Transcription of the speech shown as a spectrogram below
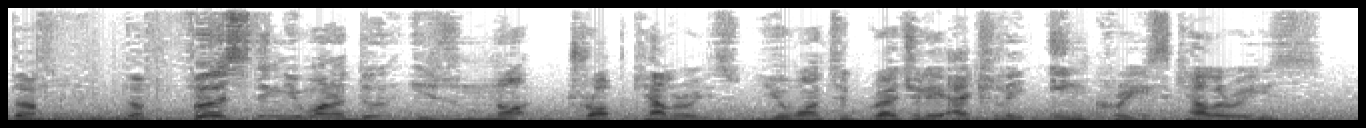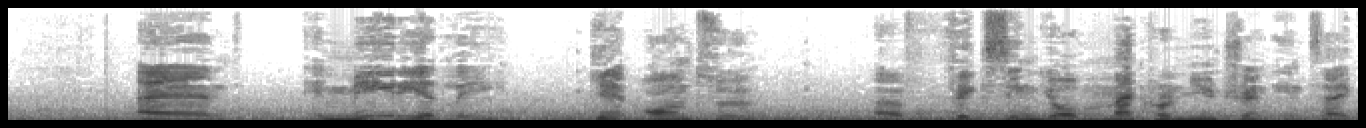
the, the first thing you want to do is not drop calories. You want to gradually actually increase calories and immediately get onto uh, fixing your macronutrient intake,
